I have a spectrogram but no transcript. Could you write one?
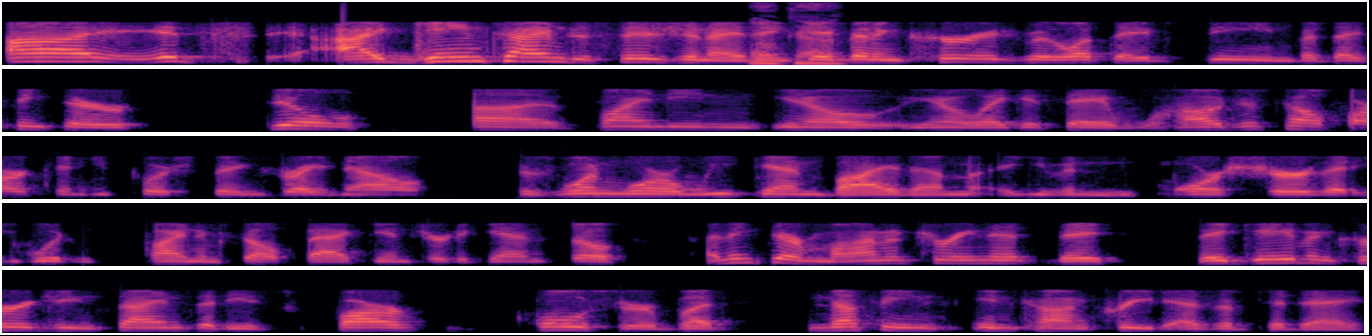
Uh, it's a game time decision. I think Okay. they've been encouraged with what they've seen, but I think they're still uh, finding, you know, you know, like I say, how just how far can he push things right now? There's one more weekend by them, even more sure that he wouldn't find himself back injured again. So I think they're monitoring it. They they gave encouraging signs that he's far closer, but nothing in concrete as of today.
